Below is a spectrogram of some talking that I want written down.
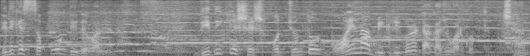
দিদিকে সাপোর্ট দিতে পারে না। দিদিকে শেষ পর্যন্ত গয়না বিক্রি করে টাকা জোগাড় করতে হচ্ছে হ্যাঁ?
